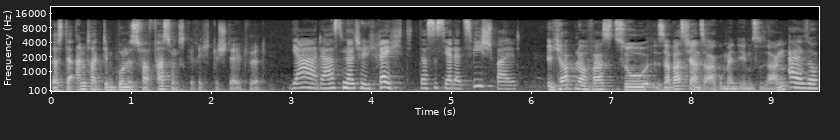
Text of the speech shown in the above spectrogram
dass der Antrag dem Bundesverfassungsgericht gestellt wird. Ja, da hast du natürlich recht. Das ist ja der Zwiespalt. Ich habe noch was zu Sebastians Argument eben zu sagen. Also,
